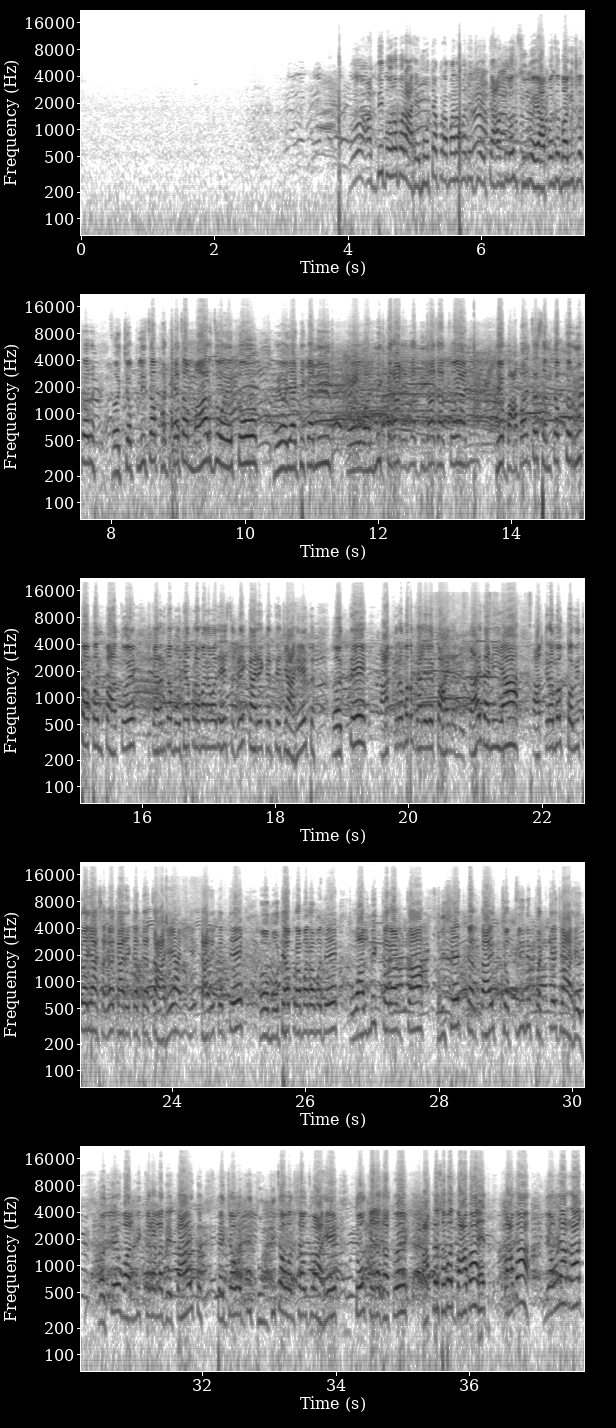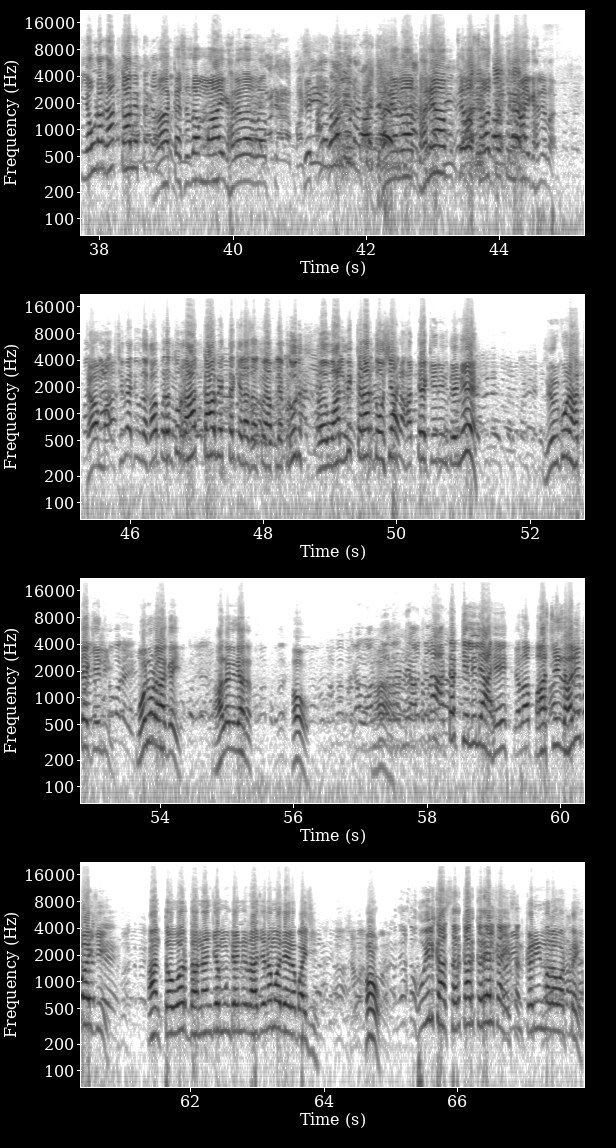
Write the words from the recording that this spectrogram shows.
अगदी बरोबर आहे. मोठ्या प्रमाणामध्ये जे ते आंदोलन सुरू आहे आपण जर बघितलं तर चपलीचा फटक्याचा मार जो आहे तो या ठिकाणी वाल्मिक कराड यांना दिला जातोय आणि हे बाबांचं संतप्त रूप आपण पाहतोय. कारण का मोठ्या प्रमाणामध्ये हे सगळे कार्यकर्ते जे आहेत ते आक्रमक झालेले पाहायला मिळत आहेत आणि या आक्रमक पवित्र या सगळ्या कार्यकर्त्यांचा आहे आणि हे कार्यकर्ते मोठ्या प्रमाणामध्ये वाल्मिक कराडचा निषेध करतायत. चपलीने फटके जे आहेत ते वाल्मिक कराडला देत आहेत त्यांच्यावरती थुंकीचा वर्षाव जो आहे तो केला जातोय. आपल्यासोबत बाबा आहेत. बाबा एवढा राग एवढा राग का व्यक्त राग कशाचा? माय घालायला? धान्याला धान्या साथ देतो माय घालायला शिव्या देऊ नका परंतु राग का व्यक्त केला जातोय आपल्याकडून? वाल्मिक कराड दोषी हत्या केली त्याने. निर्गुण हत्या केली. म्हणून राग आहे. आलं ध्यानात? हो. त्याला अटक केलेली आहे. त्याला फाशी झाली पाहिजे. आणि तवर धनंजय मुंडेने राजीनामा द्यायला पाहिजे. हो. होईल का? सरकार करेल का हे? करीन करीन मला वाटतंय.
